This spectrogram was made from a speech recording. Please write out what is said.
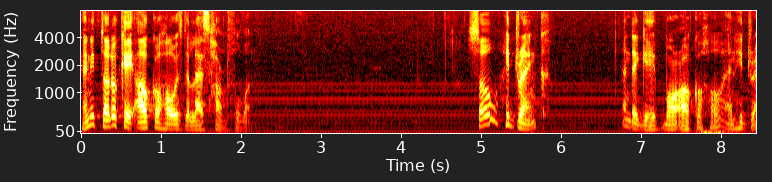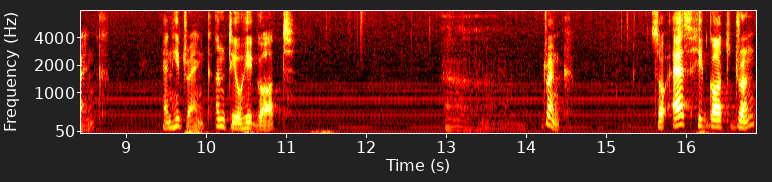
And he thought, okay, alcohol is the less harmful one. So he drank, and they gave more alcohol, and he drank, and he drank until he got uh, drunk. So as he got drunk,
